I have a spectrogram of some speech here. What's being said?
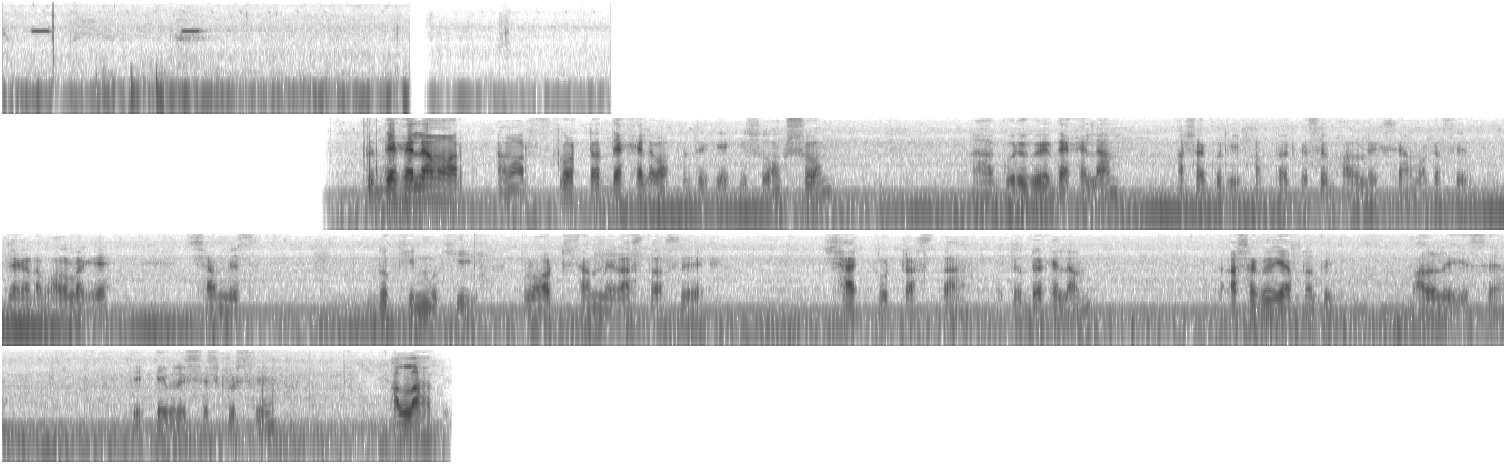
তো দেখাইলাম আমার আমার প্লটটা দেখাইলাম আপনাদেরকে কিছু অংশ। ঘুরে ঘুরে দেখাইলাম। আশা করি আপনার কাছে ভালো লাগছে, আমার কাছে জায়গাটা ভালো লাগে। সামনে দক্ষিণমুখী প্লট সামনে রাস্তা আছে, ষাট ফুট রাস্তা, এটা দেখাইলাম। আশা করি আপনাদের ভালো লেগেছে। এবারে শেষ করছি। আল্লাহ হাফিজ।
